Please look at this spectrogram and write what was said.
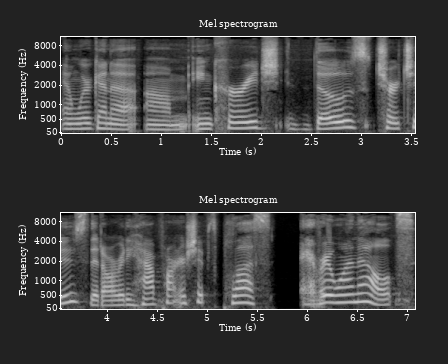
and we're going to um, encourage those churches that already have partnerships, plus everyone else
